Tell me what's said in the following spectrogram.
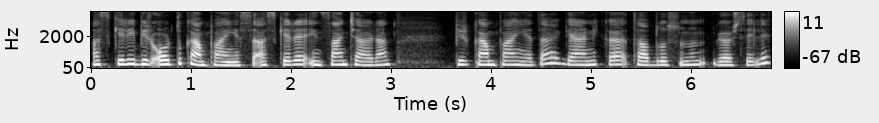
askeri bir ordu kampanyası, askere insan çağıran bir kampanyada Gernika tablosunun görseli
